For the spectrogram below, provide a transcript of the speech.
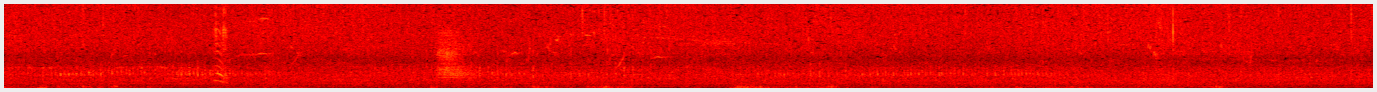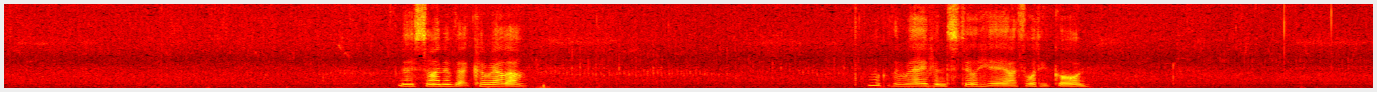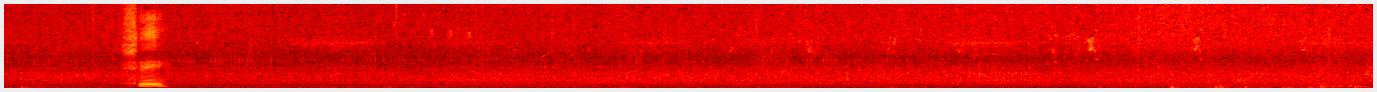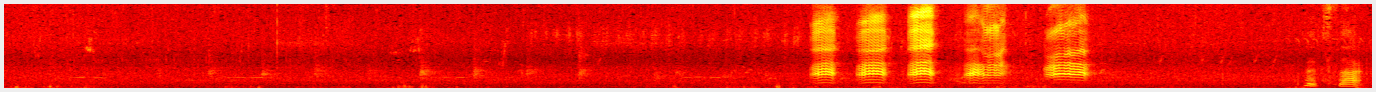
No sign of that Corella. Look, the raven's still here. I thought he'd gone. She. That's that.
